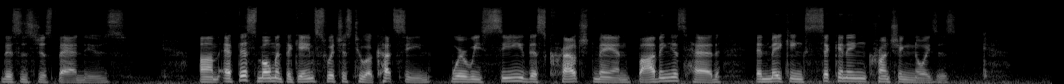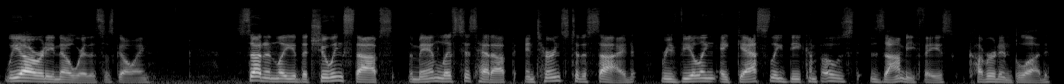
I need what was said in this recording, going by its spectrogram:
this is just bad news. Um, at this moment, the game switches to a cutscene where we see this crouched man bobbing his head and making sickening crunching noises. We already know where this is going. Suddenly, the chewing stops, the man lifts his head up and turns to the side, revealing a ghastly, decomposed zombie face covered in blood.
